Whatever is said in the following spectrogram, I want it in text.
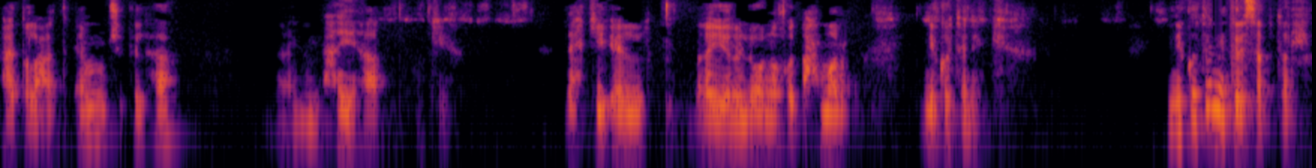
هاي طلعت ام شكلها نمحيها أوكي نحكي ال نغير اللون ناخذ أحمر. nicotinic. nicotinic receptor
